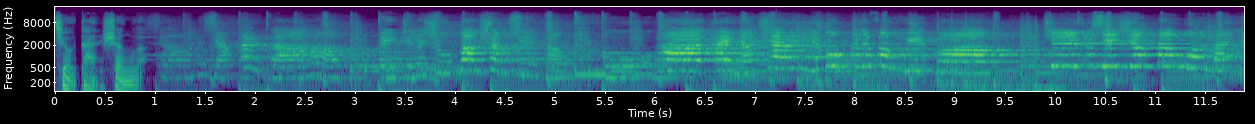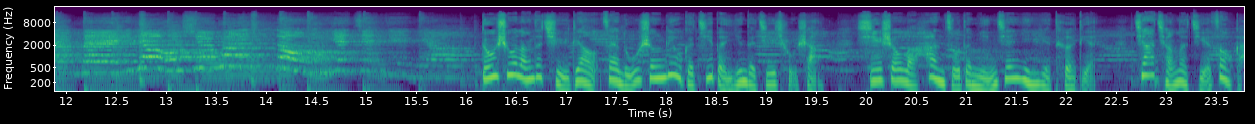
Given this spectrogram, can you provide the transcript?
就诞生了。小小二郎背着那书包上学堂，不怕太阳晒，也不怕这风雨狂。只怕先生骂我懒呀，没有学问，都无颜见爹娘。读书郎的曲调在芦笙六个基本音的基础上，吸收了汉族的民间音乐特点，加强了节奏感，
